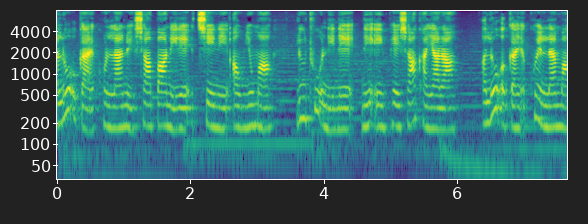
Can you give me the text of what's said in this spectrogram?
အလို့အကန့်ခွန်လန်းတွေရှားပါနေတဲ့အခြေအနေအောင်မျိုးမှာလူထုအနေနဲ့နေအိမ်ဖယ်ရှားခံရတာအလို့အကန့်အခွင့်လန်းမှာ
